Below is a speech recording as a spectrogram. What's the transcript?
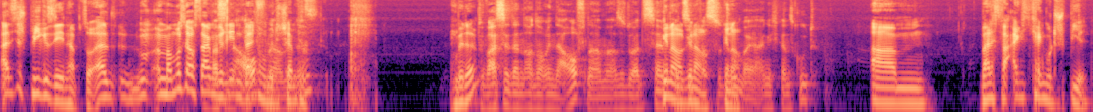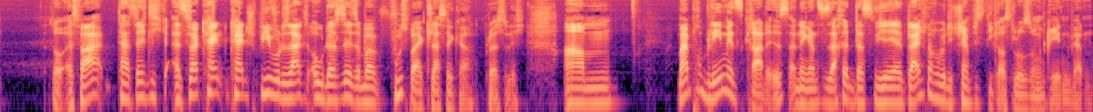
als ich das Spiel gesehen habe, so, also, man muss ja auch sagen, wir reden gleich noch über die Champions. Bitte? du warst ja dann auch noch in der Aufnahme, also du hattest ja Genau, Prinzip genau, was zu genau. tun, war ja eigentlich ganz gut. Ähm, weil es war eigentlich kein gutes Spiel. So, es war tatsächlich, es war kein, kein Spiel, wo du sagst, oh, das ist jetzt aber Fußballklassiker plötzlich. Ähm, mein Problem jetzt gerade ist an der ganzen Sache, dass wir ja gleich noch über die Champions League Auslosung reden werden.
